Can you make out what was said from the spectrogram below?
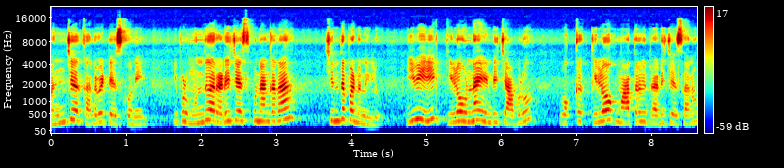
మంచిగా కలబెట్టేసుకొని ఇప్పుడు ముందుగా రెడీ చేసుకున్నాం కదా చింతపండు నీళ్ళు. ఇవి కిలో ఉన్నాయండి చేపలు. ఒక్క కిలోకు మాత్రమే రెడీ చేశాను.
